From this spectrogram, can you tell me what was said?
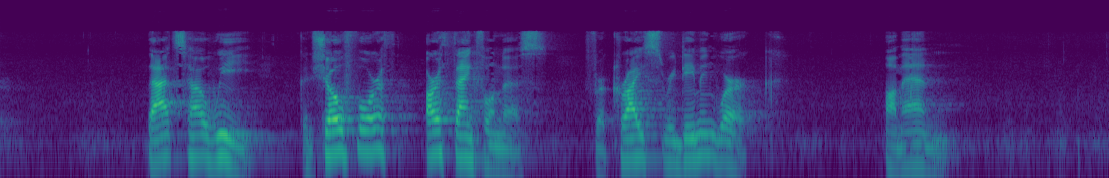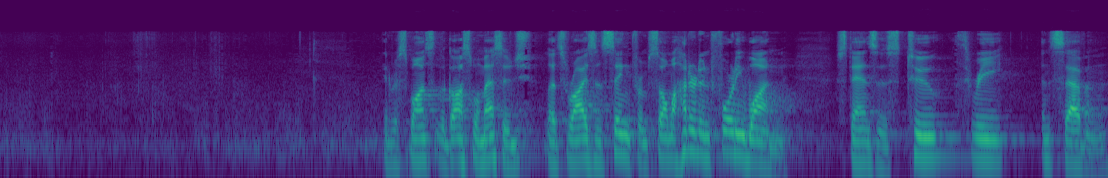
That's how we can show forth our thankfulness for Christ's redeeming work. Amen. In response to the gospel message, let's rise and sing from Psalm 141, stanzas 2, 3, and 7.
